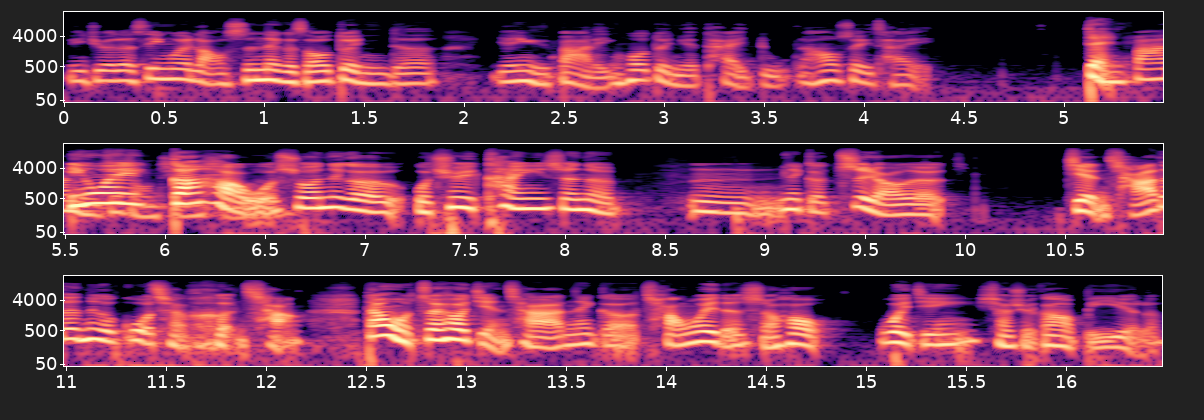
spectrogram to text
你觉得是因为老师那个时候对你的言语霸凌或对你的态度，然后所以才对因为刚好我说那个我去看医生的，嗯，那个治疗的检查的那个过程很长。当我最后检查那个肠胃的时候，我已经小学刚好毕业了，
